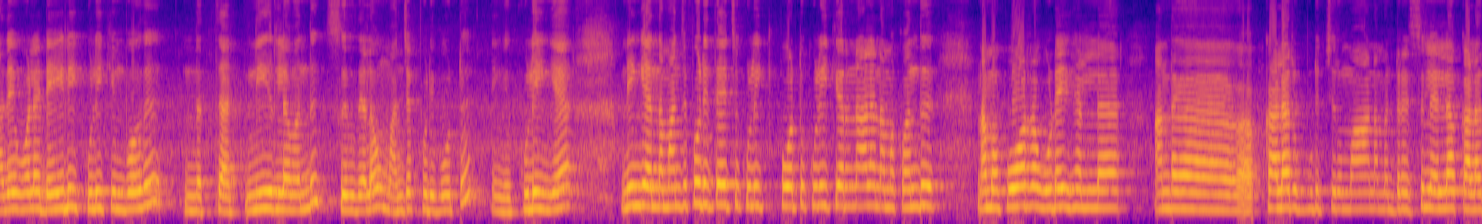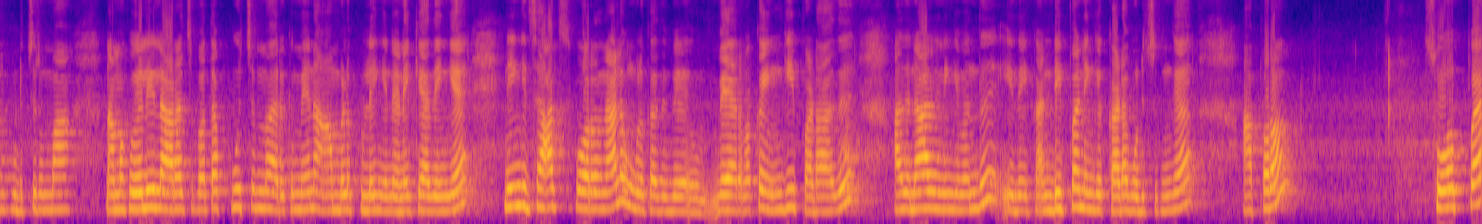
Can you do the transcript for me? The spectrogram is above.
அதே போல் டெய்லி குளிக்கும்போது இந்த த நீரில் வந்து சிறிதளவு மஞ்சப்பொடி போட்டு நீங்கள் குளிங்க. நீங்கள் அந்த மஞ்சள் பொடி தேய்ச்சி குளி போட்டு குளிக்கிறனால நமக்கு வந்து நம்ம போடுற உடைகளில் அந்த கலர் பிடிச்சிருமா? நம்ம ட்ரெஸ்ஸில் எல்லாம் கலர் பிடிச்சிருமா? நமக்கு வெளியில் அரைச்சி பார்த்தா பூச்சமாக இருக்குமேனு ஆம்பளை பிள்ளைங்க நினைக்காதீங்க. நீங்கள் சாக்ஸ் போடுறதுனால உங்களுக்கு அது வே வேறு பக்கம் எங்கேயும் படாது. அதனால் நீங்கள் வந்து இதை கண்டிப்பாக நீங்கள் கடைபிடிச்சிக்குங்க. அப்புறம் சோப்பை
